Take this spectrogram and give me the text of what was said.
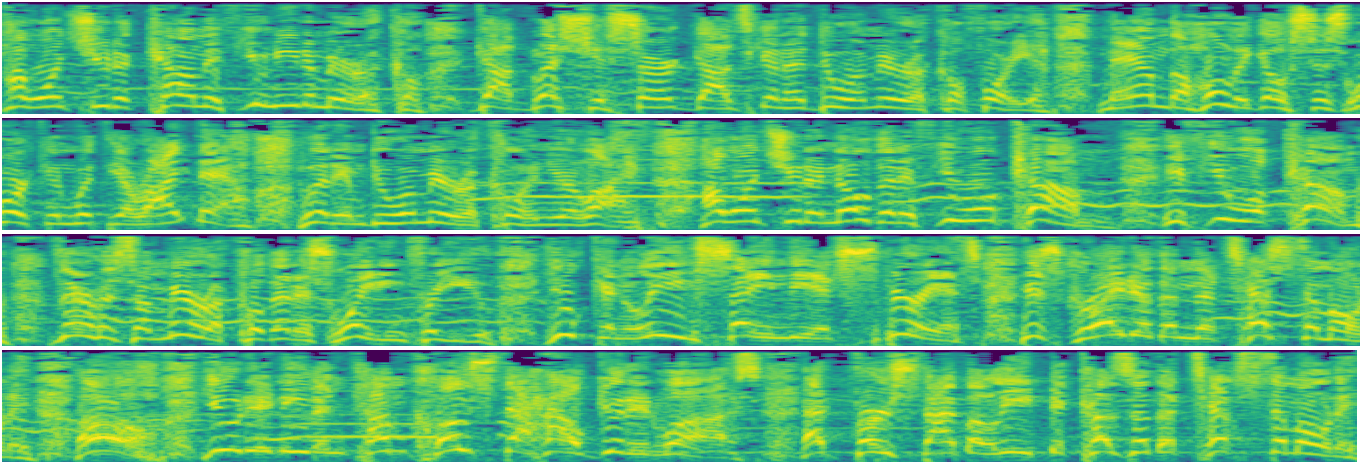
I want you to come if you need a miracle. God bless you, sir. God's going to do a miracle for you. Ma'am, the Holy Ghost is working with you right now. Let him do a miracle in your life. I want you to know that if you will come, if you will come, there is a miracle that is waiting for you. You can leave saying the experience is greater than the testimony. Oh, you didn't even come close to how good it was. At first I believed because of the testimony,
